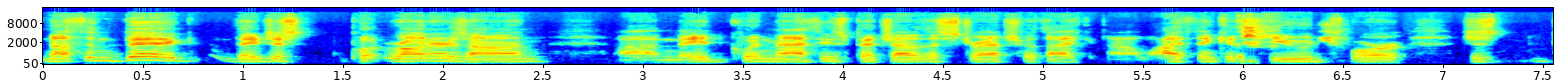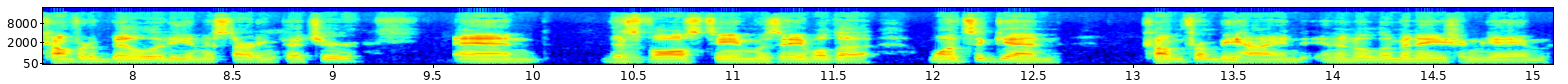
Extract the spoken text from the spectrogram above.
Nothing big. They just put runners on. Uh, made Quinn Matthews pitch out of the stretch, with I I think is huge for just comfortability in the starting pitcher. And this Vols team was able to once again come from behind in an elimination game.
